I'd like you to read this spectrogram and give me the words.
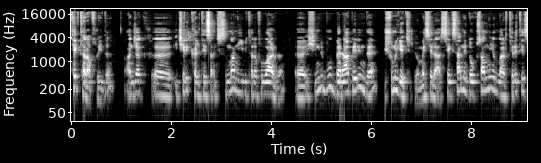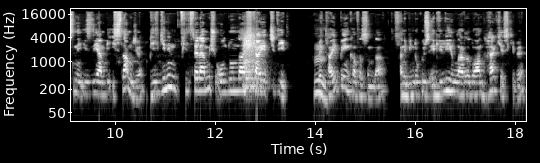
tek taraflıydı. Ancak e, içerik kalitesi açısından iyi bir tarafı vardı. E, şimdi bu beraberinde şunu getiriyor. Mesela 80'li 90'lı yıllar TRT'sini izleyen bir İslamcı bilginin filtrelenmiş olduğundan şikayetçi değil. Hmm. Ve Tayyip Bey'in kafasında hani 1950'li yıllarda doğan herkes gibi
